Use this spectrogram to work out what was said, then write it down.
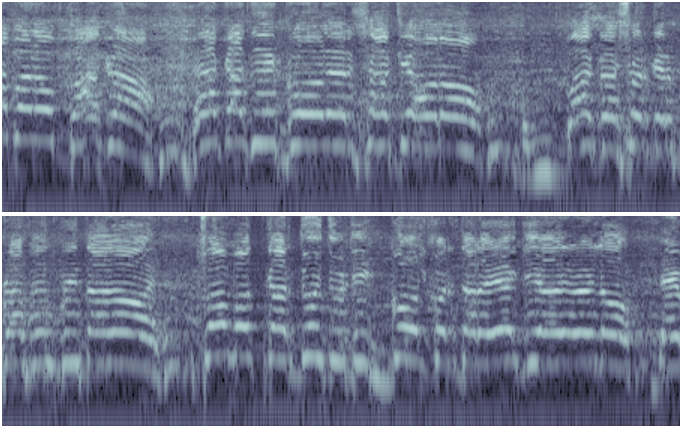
আবারও বাগড়া একাধিক গোলের সাথে হলো বাগড়া সরকার প্রাথমিক বিদ্যালয়। চমৎকার দুই দুটি গোল করে তারা এগিয়ে রইল। এই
